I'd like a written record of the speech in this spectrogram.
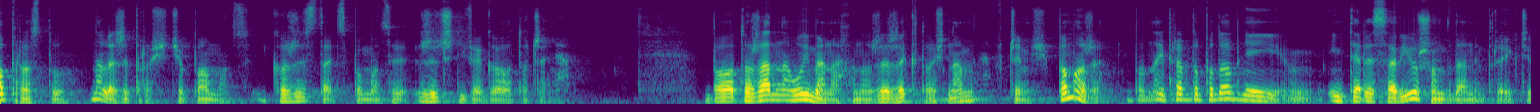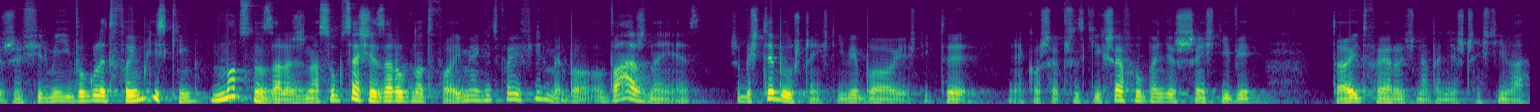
Po prostu należy prosić o pomoc i korzystać z pomocy życzliwego otoczenia. Bo to żadna ujma na honorze, że ktoś nam w czymś pomoże. Bo najprawdopodobniej interesariuszom w danym projekcie czy firmie i w ogóle Twoim bliskim mocno zależy na sukcesie zarówno Twoim, jak i Twojej firmy. Bo ważne jest, żebyś Ty był szczęśliwy, bo jeśli Ty jako szef wszystkich szefów będziesz szczęśliwy, to i Twoja rodzina będzie szczęśliwa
